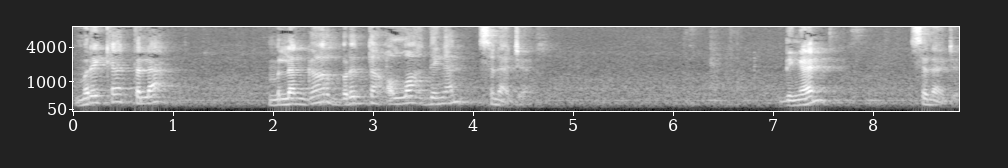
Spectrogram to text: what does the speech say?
mereka telah melanggar perintah Allah dengan sengaja. Dengan sengaja.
